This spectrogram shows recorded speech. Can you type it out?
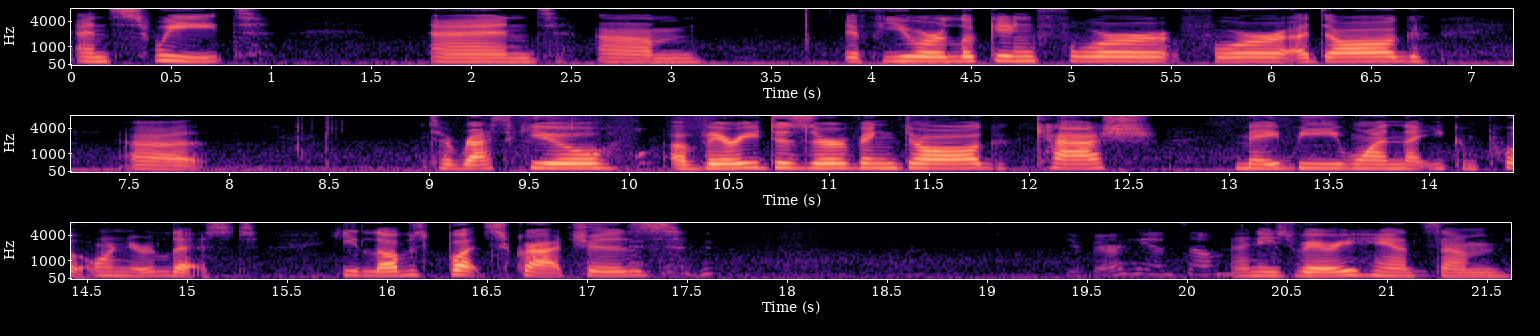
and sweet, and um, if you are looking for for a dog uh, to rescue a very deserving dog. Cash may be one that you can put on your list. He loves butt scratches. You're very handsome. And he's very handsome.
